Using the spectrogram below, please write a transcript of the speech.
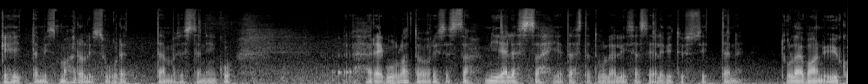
kehittämismahdollisuudet tämmöisessä niin kuin äh, regulatorisessa mielessä ja tästä tulee lisäselvitys sitten tulevaan YK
